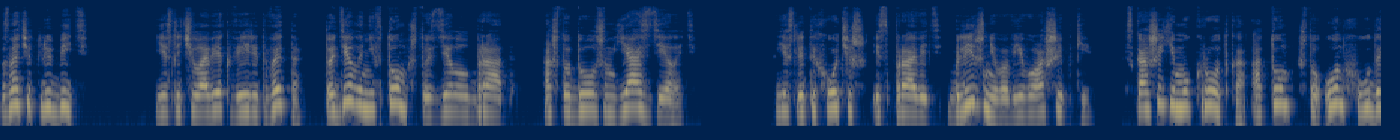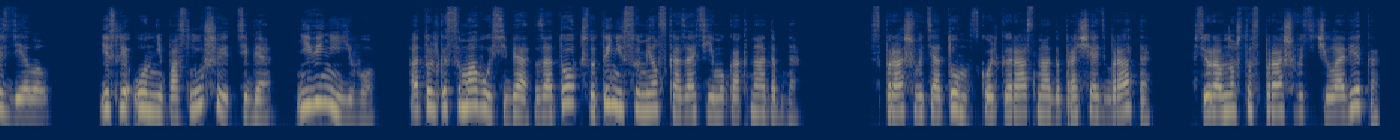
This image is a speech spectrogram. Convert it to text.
значит любить. Если человек верит в это, то дело не в том, что сделал брат, а что должен я сделать. Если ты хочешь исправить ближнего в его ошибке, скажи ему кротко о том, что он худо сделал. Если он не послушает тебя, не вини его, а только самого себя за то, что ты не сумел сказать ему как надобно. Спрашивать о том, сколько раз надо прощать брата, все равно, что спрашивать человека,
